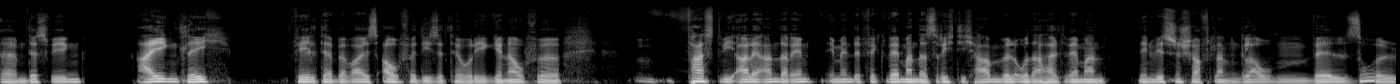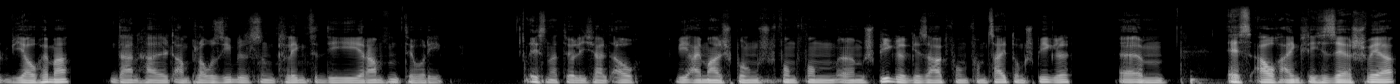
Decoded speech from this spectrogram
Ähm, deswegen eigentlich fehlt der Beweis auch für diese Theorie, genau für fast wie alle anderen. Im Endeffekt, wenn man das richtig haben will oder halt, wenn man den Wissenschaftlern glauben will, soll, wie auch immer, dann halt am plausibelsten klingt die Rampentheorie. Ist natürlich halt auch, wie einmal vom, vom, vom ähm, Spiegel gesagt, vom, vom Zeitungsspiegel, ähm, ist auch eigentlich sehr schwer,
